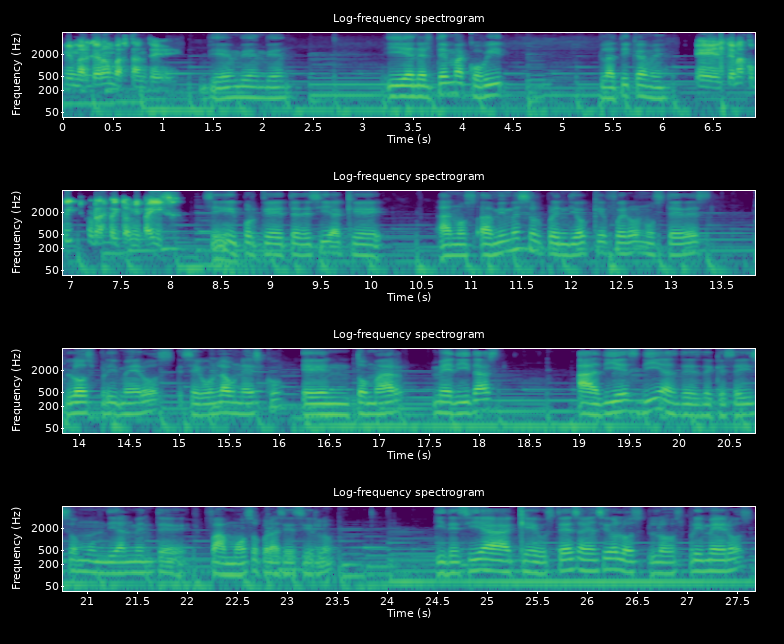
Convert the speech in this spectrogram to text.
Me marcaron bastante. Bien, bien, bien. Y en el tema COVID, platícame. El tema COVID respecto a mi país. Sí, porque te decía que a, nos, a mí me sorprendió que fueron ustedes los primeros, según la UNESCO, en tomar medidas a 10 días desde que se hizo mundialmente famoso, por así decirlo. Y decía que ustedes habían sido los, los primeros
